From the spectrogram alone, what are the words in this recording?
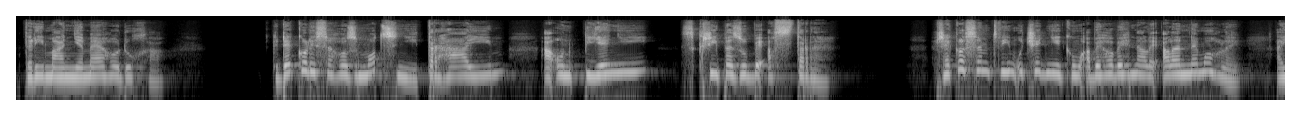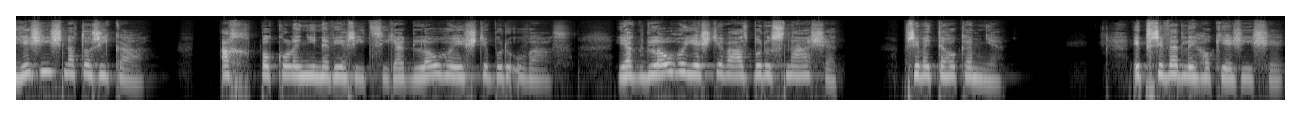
který má němého ducha. Kdekoliv se ho zmocní, trhá jim a on pění, skřípe zuby a strne. Řekl jsem tvým učedníkům, aby ho vyhnali, ale nemohli. A Ježíš na to říká, ach pokolení nevěřící, jak dlouho ještě budu u vás. Jak dlouho ještě vás budu snášet? Přiveďte ho ke mně. I přivedli ho k Ježíši.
